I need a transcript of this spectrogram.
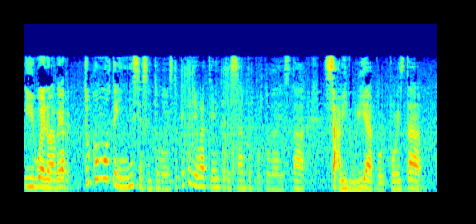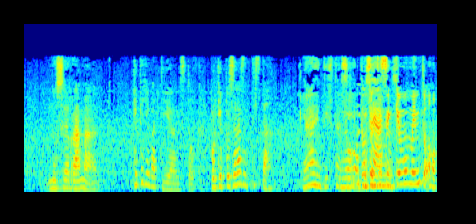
y bueno, a ver, ¿tú cómo te inicias en todo esto? ¿Qué te lleva a ti a interesarte por toda esta sabiduría, por, por esta, no sé, rama? ¿Qué te lleva a ti a esto? Porque pues eras dentista. Era dentista, sí. 12 Entonces, años. ¿en qué momento?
